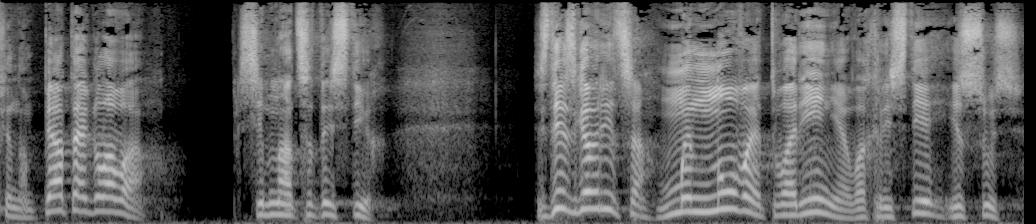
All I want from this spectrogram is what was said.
Коринфянам, 5 глава, 17 стих. Здесь говорится, мы новое творение во Христе Иисусе.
